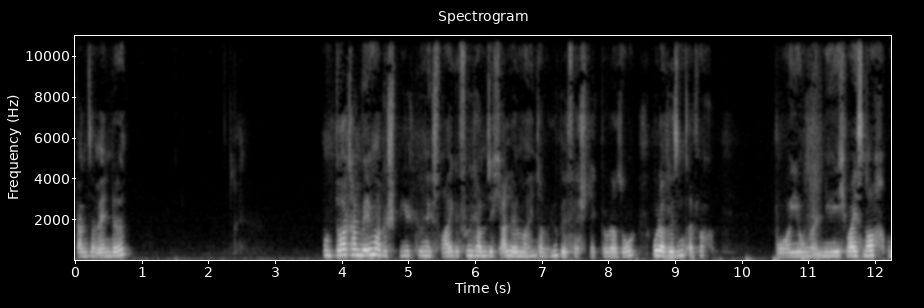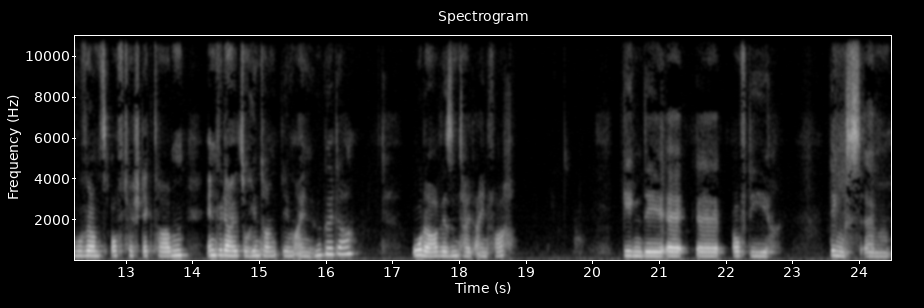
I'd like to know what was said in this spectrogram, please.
ganz am Ende. Und dort haben wir immer gespielt, Königsfrei. Gefühlt haben sich alle immer hinterm Hügel versteckt oder so. Oder wir sind einfach. Boah, Junge, nee, ich weiß noch, wo wir uns oft versteckt haben. Entweder halt so hinter dem einen Hügel da. Oder wir sind halt einfach gegen die, äh, äh, auf die Dings, ähm,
